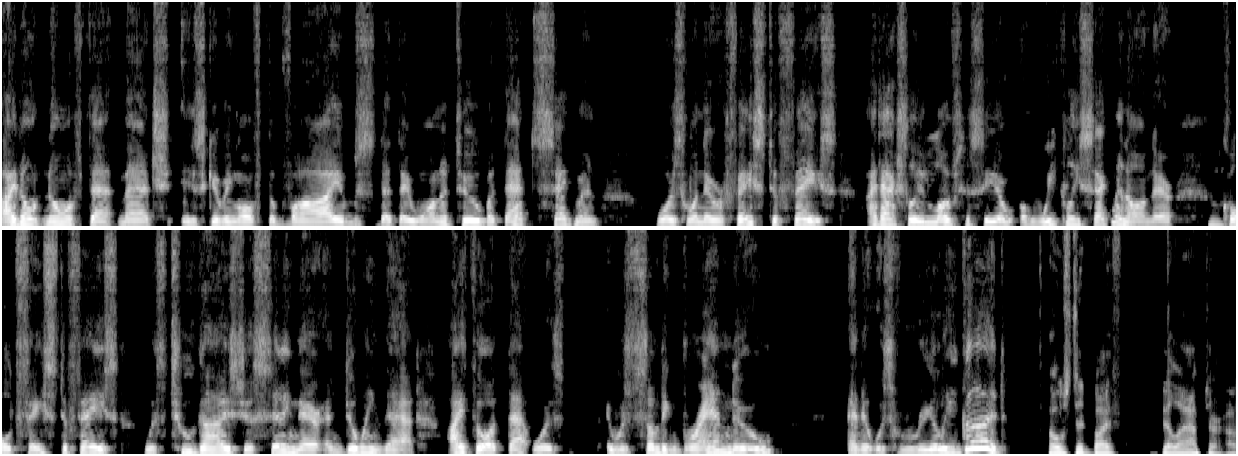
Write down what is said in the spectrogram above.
I don't know if that match is giving off the vibes that they wanted to, but that segment was when they were face to face. I'd actually love to see a, a weekly segment on there Hmm. called Face to Face with two guys just sitting there and doing that. I thought that was it was something brand new and it was really good. Hosted by Bill Apter. I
